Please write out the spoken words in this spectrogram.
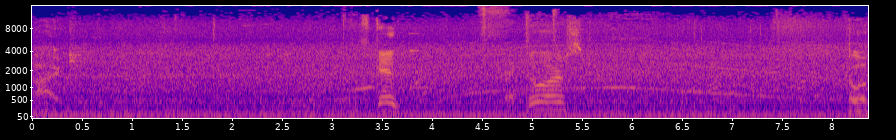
Hi. Let's go. Back doors. Hello.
